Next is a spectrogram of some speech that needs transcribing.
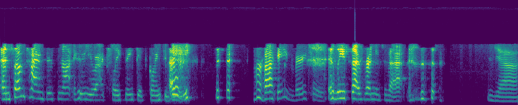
And sometimes it's not who you actually think it's going to be. right. Very true. At least I've run into that. Yeah.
